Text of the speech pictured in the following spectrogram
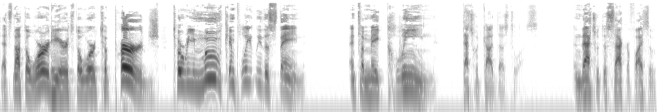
That's not the word here, it's the word to purge, to remove completely the stain, and to make clean. That's what God does to us. And that's what the sacrifice of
